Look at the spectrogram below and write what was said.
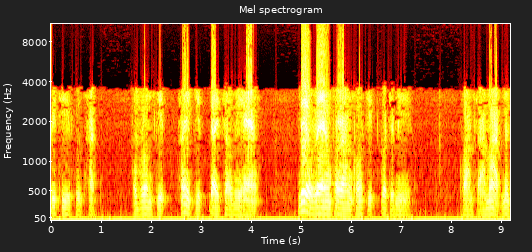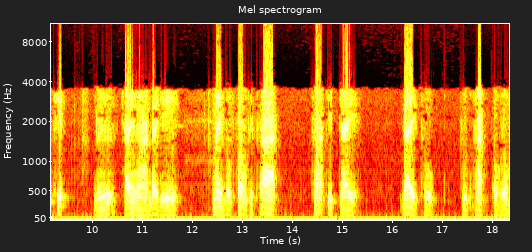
วิธีฝึกหัด อบรมจิตให้จิตได้เศร้าไม่แหงเรี่ยวแรงพลังของจิตก็จะมี ความสามารถนึกคิด หรือใช้งานได้ดี ไม่บกพร่องผิดพลาด เพราะจิตใจได้ถูกฝึกหัดอบรม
